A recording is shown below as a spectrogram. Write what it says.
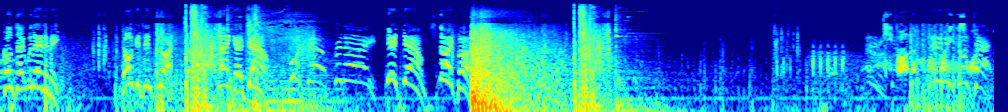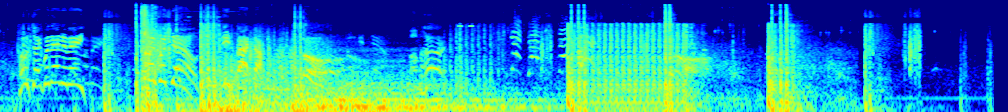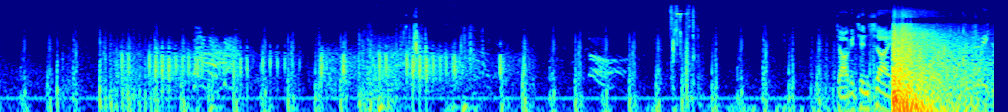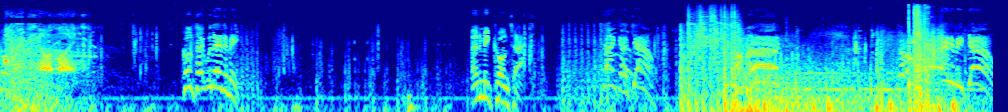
Contact with enemy! Target's in sight! Tango down! Watch out! Grenade! Get down! Sniper! Keep on them. Enemy winning contact! Contact with enemy! Sniper down! Need backup! I'm hurt! Get down, sniper! Tango down! Target's in sight. Enemy online. Contact with enemy! Enemy contact! Tango down! I'm hurt! Target down! Enemy down!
